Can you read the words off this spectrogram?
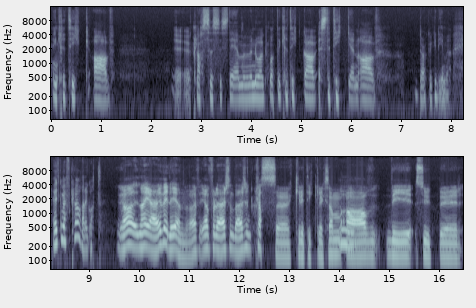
en kritikk av klassesystemet, men òg kritikk av estetikken av Dark Academia. Jeg vet ikke om jeg forklarer det godt. Ja, nei, jeg er veldig enig med deg. Ja, for det er sånn, det er sånn klassekritikk, liksom, Mm. av de superrike,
